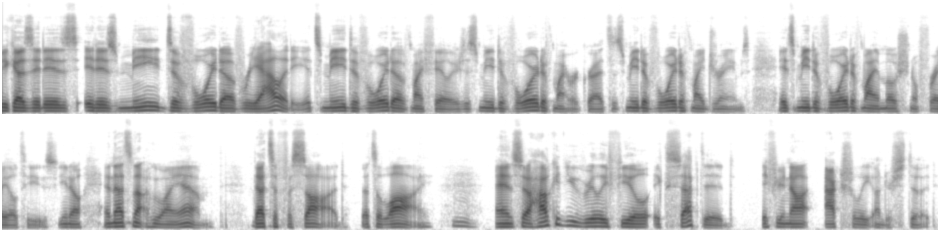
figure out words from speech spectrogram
Because it is it is me devoid of reality. It's me devoid of my failures. It's me devoid of my regrets. It's me devoid of my dreams. It's me devoid of my emotional frailties, you know. And that's not who I am. That's a facade. That's a lie. Mm. And so how could you really feel accepted if you're not actually understood?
